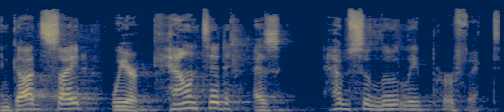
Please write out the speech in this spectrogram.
In God's sight, we are counted as absolutely perfect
